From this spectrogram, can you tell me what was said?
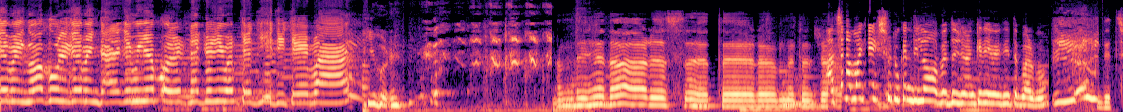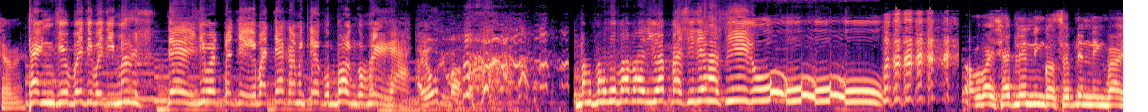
গেমিং ও কুল গেমিং যারা গেমিং এ পড়ে না তুই রিভাইভটা দিয়ে দিতে ভাই अंधेदार से तेरे मिट जा আচ্ছা আমাকে একশো টোকেন দিলে হবে দুজনকে রিভাইভ দিতে পারবো দিচ্ছি আমি থ্যাংক ইউ বেদি বেদি মাস দে রিভাইভটা দে এবার দেখ আমি কিরকম বঙ্গ ফেললা বাবা রে বাবা রিভাইভ পাশে দিয়ে হাসি উ, উ, উ, উ। আবু ভাই সেফ ল্যান্ডিং কর সেফ ল্যান্ডিং ভাই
